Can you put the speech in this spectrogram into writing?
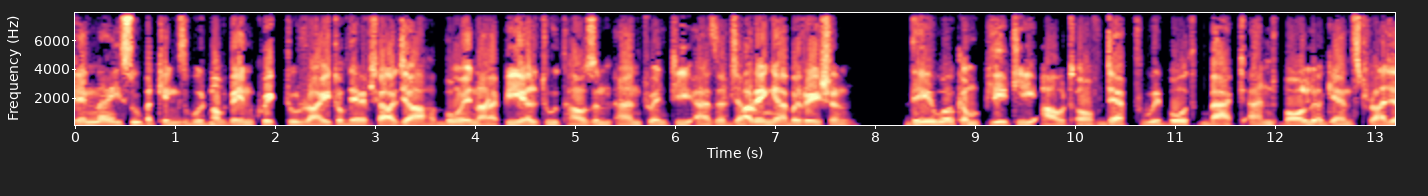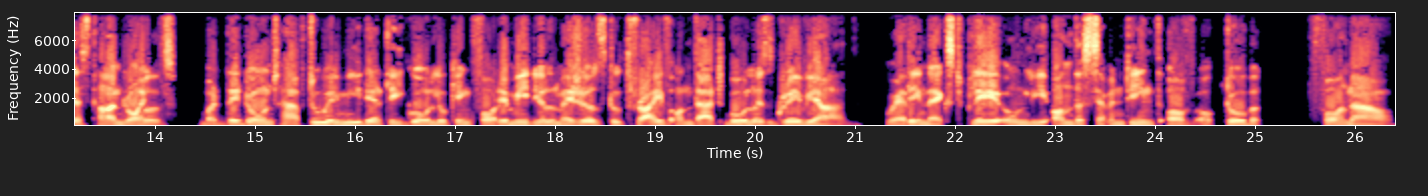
Chennai Super Kings would have been quick to write of their Sharjah bow in IPL 2020 as a jarring aberration. They were completely out of depth with both bat and ball against Rajasthan Royals, but they don't have to immediately go looking for remedial measures to thrive on that bowler's graveyard, where they next play only on the 17th of October. For now,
